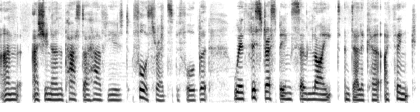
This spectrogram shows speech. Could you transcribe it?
And as you know in the past I have used four threads before but with this dress being so light and delicate I think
